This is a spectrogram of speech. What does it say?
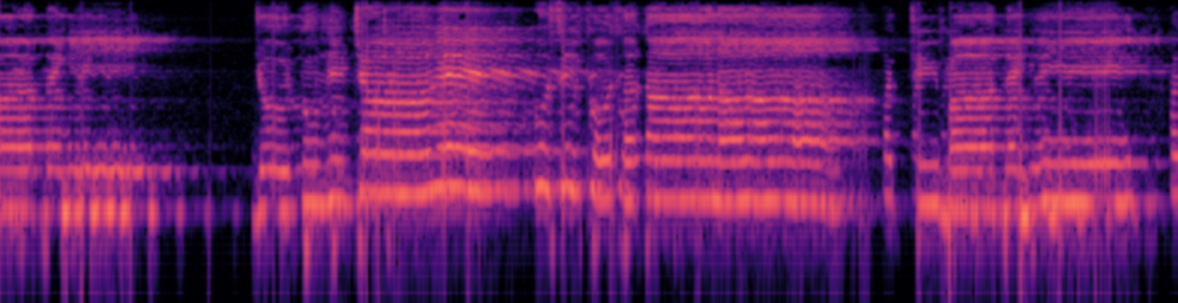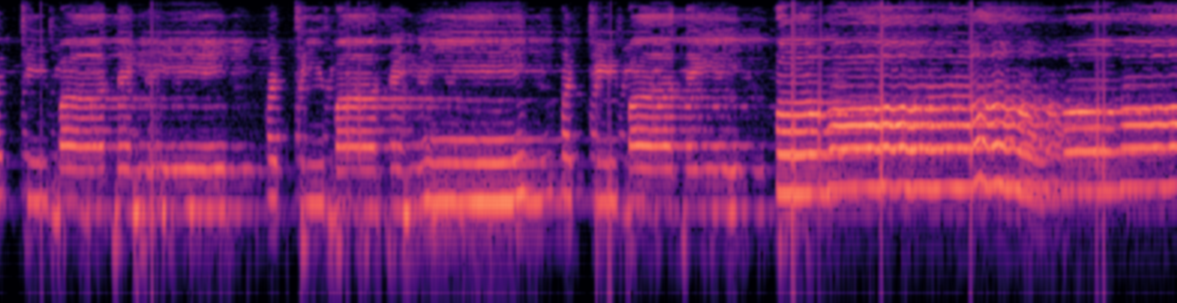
नहीं। जो तुम्हें चाहे उसको सताना। अच्छी बात नहीं अच्छी बात नहीं अच्छी बात नहीं अच्छी बात नहीं। ओ, ओ, ओ, ओ, ओ, ओ, ओ, ओ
